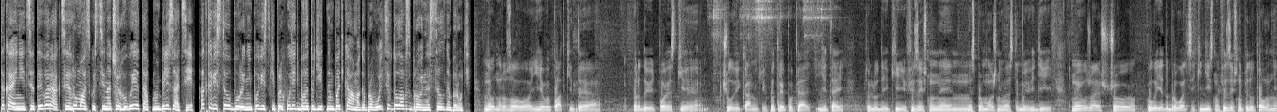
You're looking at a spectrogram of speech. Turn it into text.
Така ініціатива реакція громадськості на черговий етап мобілізації. Активісти обурені повістки приходять багатодітним батькам, а добровольців до лав збройних сил не беруть. Неодноразово є випадки, де передають повістки чоловікам, яких по три, по п'ять дітей. То люди, які фізично не, не спроможні вести бойові дії. Тому я вважаю, що коли є добровольці, які дійсно фізично підготовлені,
